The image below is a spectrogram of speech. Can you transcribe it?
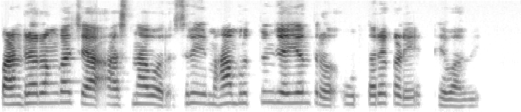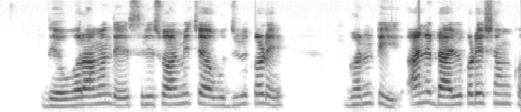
पांढऱ्या रंगाच्या आसनावर श्री महामृत्युंजय यंत्र उत्तरेकडे ठेवावे. देवघरामध्ये श्री स्वामीच्या उजवीकडे घंटी आणि डावीकडे शंख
